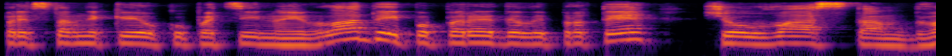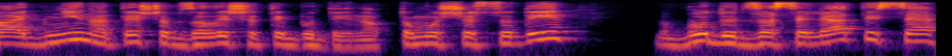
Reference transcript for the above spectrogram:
представники окупаційної влади і попередили про те, що у вас там два дні на те, щоб залишити будинок, тому що сюди будуть заселятися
